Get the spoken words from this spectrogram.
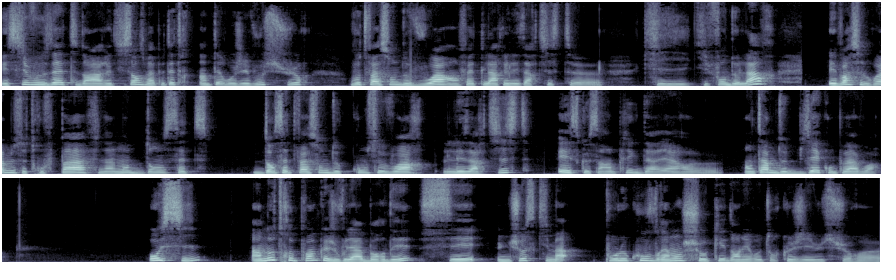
Et si vous êtes dans la réticence, bah, peut-être interrogez-vous sur votre façon de voir en fait l'art et les artistes euh, qui, qui, font de l'art et voir si le problème ne se trouve pas finalement dans cette, dans cette façon de concevoir les artistes et ce que ça implique derrière euh, en termes de biais qu'on peut avoir. Aussi, un autre point que je voulais aborder, c'est une chose qui m'a pour le coup vraiment choquée dans les retours que j'ai eus sur euh,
